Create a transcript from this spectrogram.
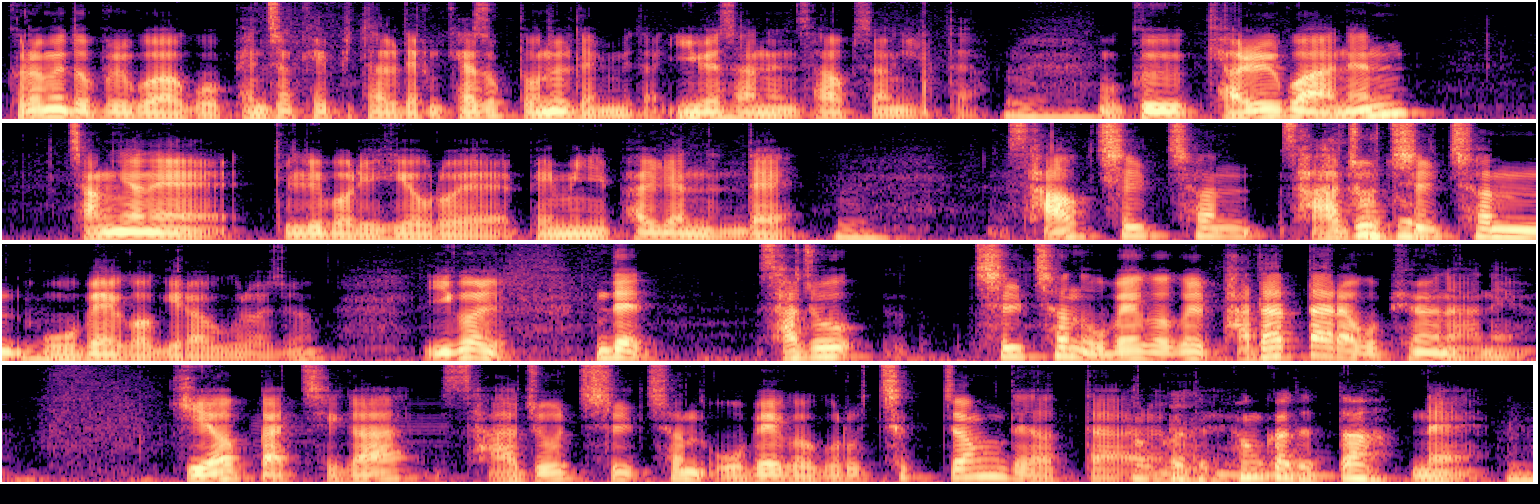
그럼에도 불구하고 벤처 캐피탈들은 계속 돈을 댑니다. 이 회사는 사업성이 있다. 음. 뭐그 결과는 작년에 딜리버리 히어로의 배민이 팔렸는데 음. 4억 7천 4조 사조. 7,500억이라고 그러죠. 이걸 근데 4조 7,500억을 받았다라고 표현 안 해요. 기업 가치가 4조 7,500억으로 측정되었다. 평가됐, 평가됐 다. 네. 음.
